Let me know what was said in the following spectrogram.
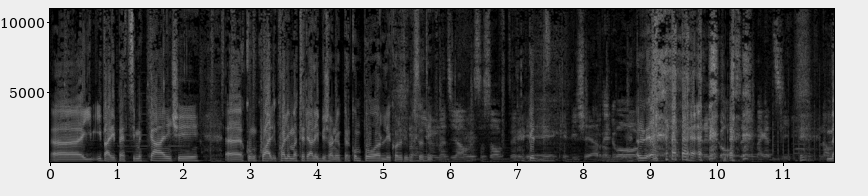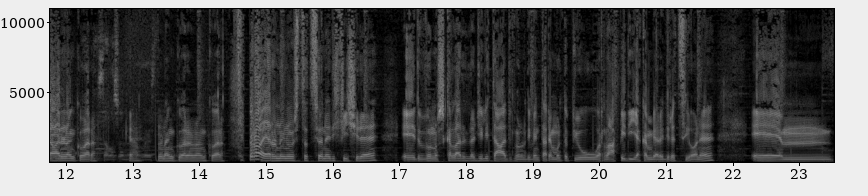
uh, i, i, vari pezzi meccanici, uh, con quali, quali, materiali hai bisogno per comporli, cose di questo Io tipo. Io immaginavo questo software che, che dice al robot le cose nei magazzini. No, no non ancora. Stavo sognando. Okay. Non ancora, non ancora. Però erano in una situazione difficile e dovevano scalare l'agilità, dovevano diventare molto più rapidi a cambiare direzione. E, um,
